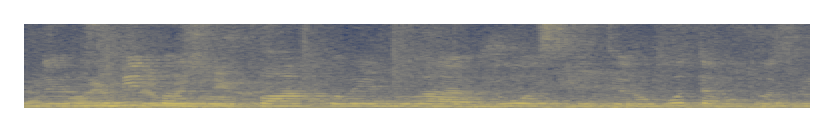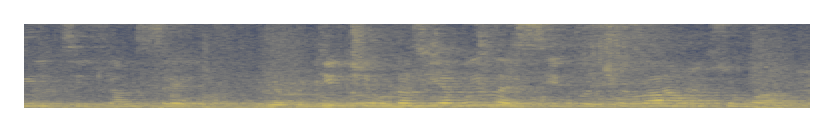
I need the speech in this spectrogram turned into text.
Ну, розумію, коли був фах, коли була досвід, робота в опозиції, там все. Дівчинка з'явилась і почала працювати.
